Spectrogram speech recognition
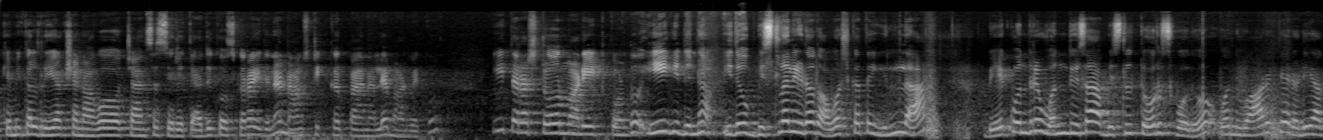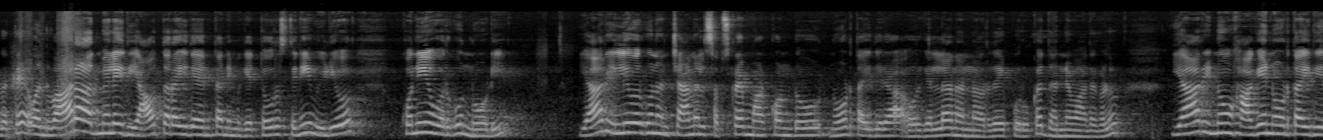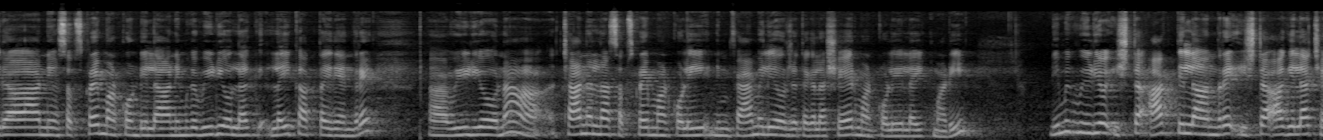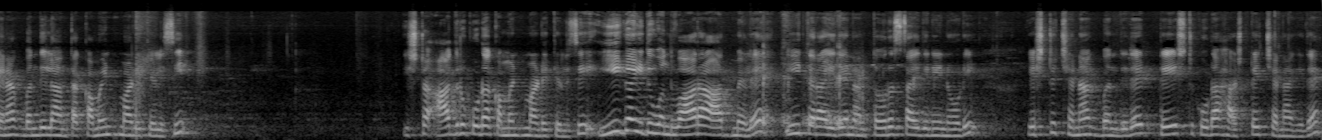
ಕೆಮಿಕಲ್ ರಿಯಾಕ್ಷನ್ ಆಗೋ ಚಾನ್ಸಸ್ ಇರುತ್ತೆ. ಅದಕ್ಕೋಸ್ಕರ ಇದನ್ನು ನಾನ್ ಸ್ಟಿಕ್ಕರ್ ಪ್ಯಾನಲ್ಲೇ ಮಾಡಬೇಕು. ಈ ಥರ ಸ್ಟೋರ್ ಮಾಡಿ ಇಟ್ಕೊಂಡು ಈಗ ಇದನ್ನು, ಇದು ಬಿಸಿಲಲ್ಲಿ ಇಡೋದು ಅವಶ್ಯಕತೆ ಇಲ್ಲ. ಬೇಕು ಅಂದರೆ ಒಂದು ದಿವಸ ಬಿಸಿಲು ತೋರಿಸ್ಬೋದು. ಒಂದು ವಾರಕ್ಕೆ ರೆಡಿ ಆಗುತ್ತೆ. ಒಂದು ವಾರ ಆದಮೇಲೆ ಇದು ಯಾವ ಥರ ಇದೆ ಅಂತ ನಿಮಗೆ ತೋರಿಸ್ತೀನಿ. ವಿಡಿಯೋ ಕೊನೆಯವರೆಗೂ ನೋಡಿ. ಯಾರು ಇಲ್ಲಿವರೆಗೂ ನನ್ನ ಚಾನಲ್ ಸಬ್ಸ್ಕ್ರೈಬ್ ಮಾಡಿಕೊಂಡು ನೋಡ್ತಾ ಇದ್ದೀರಾ, ಅವ್ರಿಗೆಲ್ಲ ನನ್ನ ಹೃದಯಪೂರ್ವಕ ಧನ್ಯವಾದಗಳು. ಯಾರು ಇನ್ನೂ ಹಾಗೆ ನೋಡ್ತಾ ಇದ್ದೀರಾ, ನೀವು ಸಬ್ಸ್ಕ್ರೈಬ್ ಮಾಡ್ಕೊಂಡಿಲ್ಲ, ನಿಮಗೆ ವಿಡಿಯೋ ಲೈಕ್ ಲೈಕ್ ಇದೆ ಅಂದರೆ ವಿಡಿಯೋನ, ಚಾನಲ್ನ ಸಬ್ಸ್ಕ್ರೈಬ್ ಮಾಡ್ಕೊಳ್ಳಿ, ನಿಮ್ಮ ಫ್ಯಾಮಿಲಿಯವ್ರ ಜೊತೆಗೆಲ್ಲ ಶೇರ್ ಮಾಡ್ಕೊಳ್ಳಿ, ಲೈಕ್ ಮಾಡಿ. ನಿಮಗೆ ವಿಡಿಯೋ ಇಷ್ಟ ಆಗ್ತಿಲ್ಲ ಅಂದರೆ, ಇಷ್ಟ ಆಗಿಲ್ಲ, ಚೆನ್ನಾಗಿ ಬಂದಿಲ್ಲ ಅಂತ ಕಮೆಂಟ್ ಮಾಡಿ ತಿಳಿಸಿ. ಇಷ್ಟ ಆದರೂ ಕೂಡ ಕಮೆಂಟ್ ಮಾಡಿ ತಿಳಿಸಿ. ಈಗ ಇದು ಒಂದು ವಾರ ಆದಮೇಲೆ ಈ ಥರ ಇದೆ, ನಾನು ತೋರಿಸ್ತಾ ಇದ್ದೀನಿ ನೋಡಿ. ಎಷ್ಟು ಚೆನ್ನಾಗಿ ಬಂದಿದೆ ಟೇಸ್ಟ್ ಕೂಡ ಅಷ್ಟೇ ಚೆನ್ನಾಗಿದೆ.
